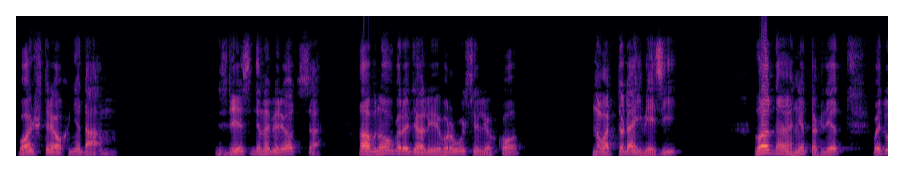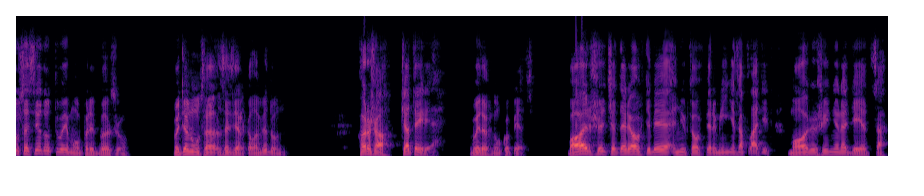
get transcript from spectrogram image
больше трех не дам. — Здесь не наберется, а в Новгороде или в Руси легко. — Ну вот туда и вези. — Ладно, нет так нет, пойду соседу твоему предложу. Потянулся за зеркалом ведун. Хорошо, четыре, выдохнул купец. Больше четырех тебе никто в Перми не заплатит, можешь и не надеяться.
